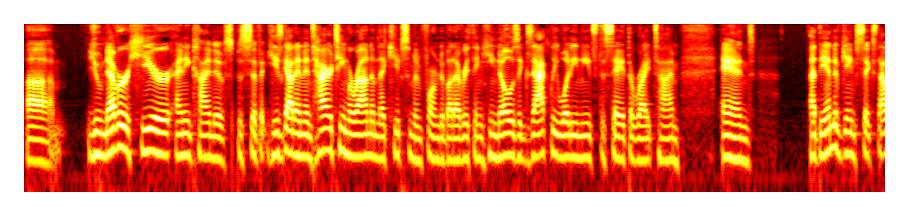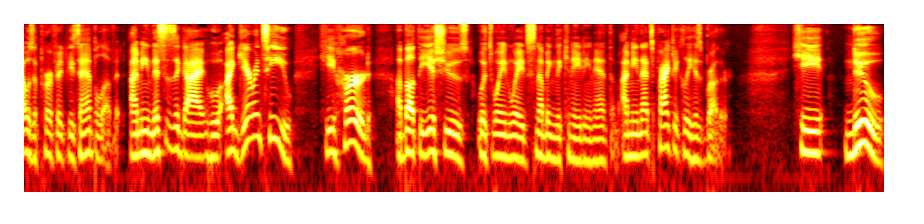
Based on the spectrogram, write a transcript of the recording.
Um, you never hear any kind of specific. He's got an entire team around him that keeps him informed about everything. He knows exactly what he needs to say at the right time. And at the end of game six, that was a perfect example of it. I mean, this is a guy who I guarantee you he heard about the issues with Dwyane Wade snubbing the Canadian anthem. I mean, that's practically his brother. He knew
